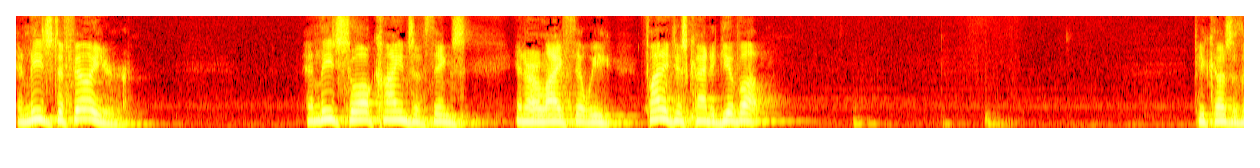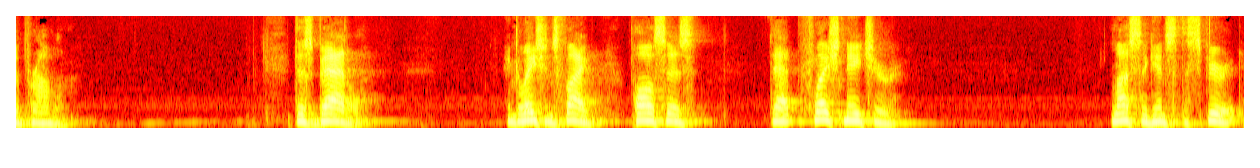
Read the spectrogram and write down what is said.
and leads to failure and leads to all kinds of things in our life that we finally just kind of give up because of the problem. This battle. In Galatians 5, Paul says that flesh nature lusts against the spirit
